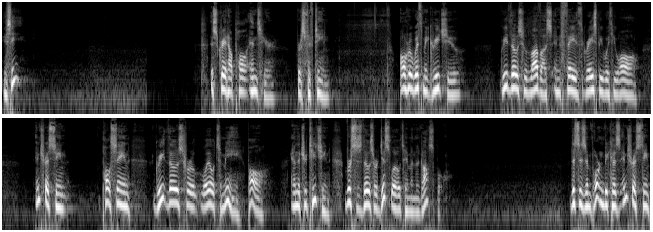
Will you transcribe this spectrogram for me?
You see? It's great how Paul ends here. Verse 15. All who are with me greet you. Greet those who love us in faith. Grace be with you all. Interesting. Paul's saying, Greet those who are loyal to me, Paul, and the true teaching, versus those who are disloyal to him in the gospel. This is important because, interesting,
